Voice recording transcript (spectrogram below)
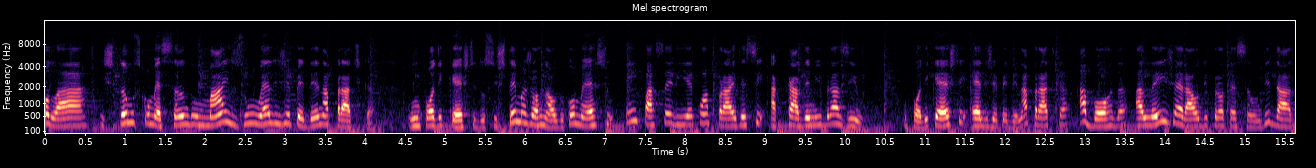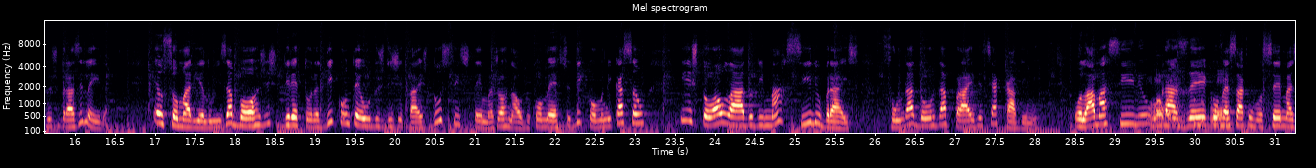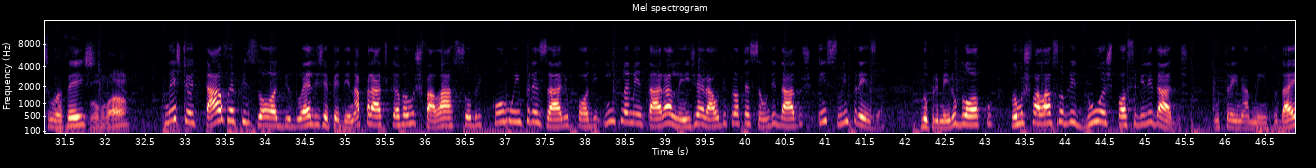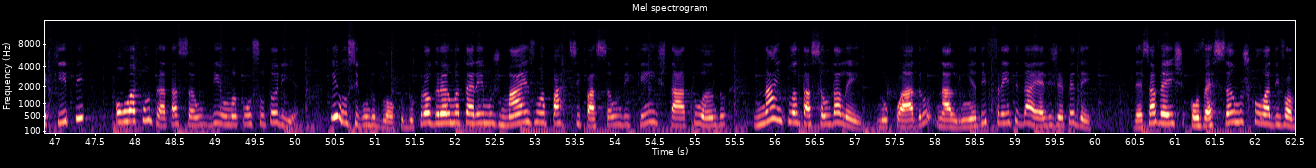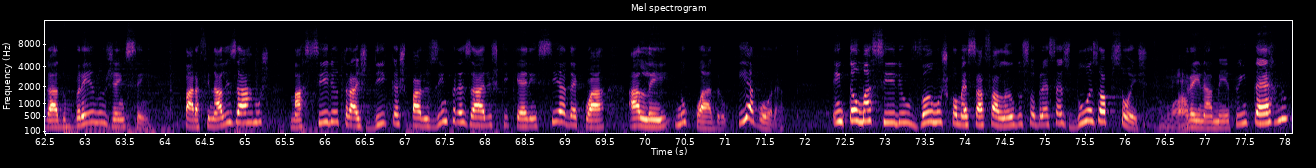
Olá, estamos começando mais um LGPD na Prática, um podcast do Sistema Jornal do Comércio em parceria com a Privacy Academy Brasil. O podcast LGPD na Prática aborda a Lei Geral de Proteção de Dados brasileira. Eu sou Maria Luísa Borges, diretora de conteúdos digitais do Sistema Jornal do Comércio de Comunicação, e estou ao lado de Marcílio Braz, fundador da Privacy Academy. Olá, Marcílio. Olá, Prazer Maria, conversar com você mais uma vez. Vamos lá. Neste oitavo episódio do LGPD na Prática, vamos falar sobre como o empresário pode implementar a Lei Geral de Proteção de Dados em sua empresa. No primeiro bloco, vamos falar sobre duas possibilidades: o treinamento da equipe ou a contratação de uma consultoria. E no segundo bloco do programa, teremos mais uma participação de quem está atuando na implantação da lei, no quadro Na Linha de Frente da LGPD. Dessa vez, conversamos com o advogado Breno Jensen. Para finalizarmos, Marcílio traz dicas para os empresários que querem se adequar à lei no quadro. E agora? Então, Marcílio, vamos começar falando sobre essas duas opções: treinamento interno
